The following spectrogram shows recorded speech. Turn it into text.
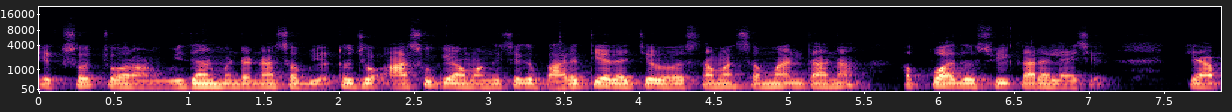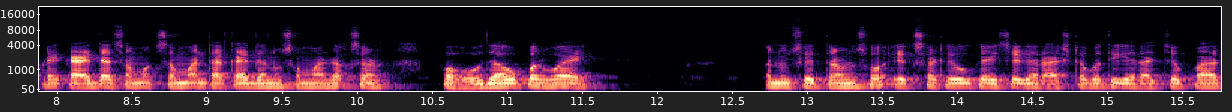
એકસો ચોરાણું વિધાનમંડળના સભ્યો. તો જો આ શું કહેવા માંગે છે કે ભારતીય રાજ્ય વ્યવસ્થામાં સમાનતાના અપવાદો સ્વીકારેલા છે કે આપણે કાયદા સમક્ષ સમાનતા, કાયદાનું સમાન રક્ષણ હોદ્દા ઉપર હોય. અનુચ્છેદ ત્રણસો એકસઠ એવું કહે છે કે રાષ્ટ્રપતિ કે રાજ્યપાલ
